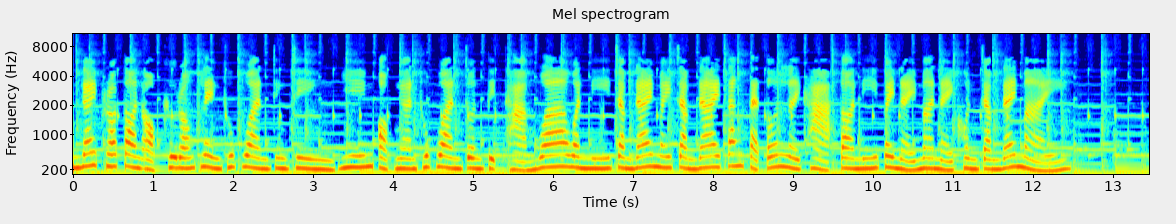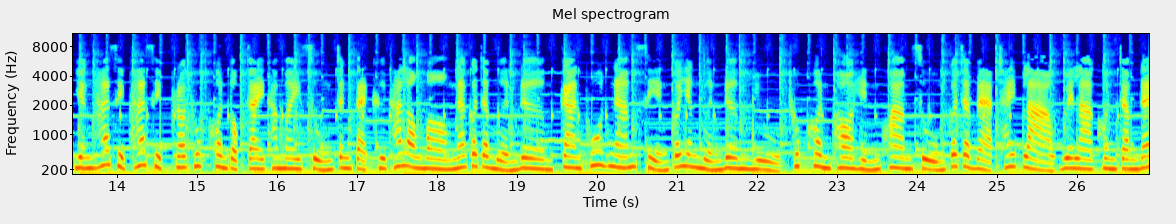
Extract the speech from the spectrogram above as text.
ำได้เพราะตอนออกคือร้องเพลงทุกวันจริงๆ ยิ้มออกงานทุกวันจนติดถามว่าวันนี้จำได้ไหมจำได้ตั้งแต่ต้นเลยค่ะ ตอนนี้ไปไหนมาไหนคนจำได้ไหม ยัง 50-50 เพราะทุกคนตกใจทำไมสูงจังแต่คือถ้าลองมองหน้าก็จะเหมือนเดิม การพูดน้ำเสียงก็ยังเหมือนเดิมอยู่ ทุกคนพอเห็นความสูงก็จะแบบใช่เปล่า เวลาคนจำได้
